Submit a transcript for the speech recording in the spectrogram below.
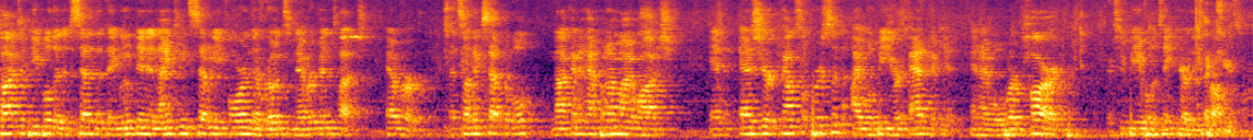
Talked to people that have said that they moved in in 1974 and their road's never been touched, ever. That's unacceptable, not gonna happen on my watch. And as your council person, I will be your advocate, and I will work hard to be able to take care of these Thank you. problems.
